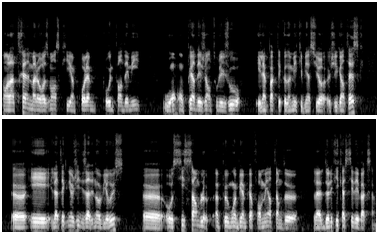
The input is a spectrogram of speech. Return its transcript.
à la traîne, malheureusement, ce qui est un problème pour une pandémie où on, perd des gens tous les jours et l'impact économique est bien sûr gigantesque. Euh, et la technologie des adénovirus euh, aussi semble un peu moins bien performer en termes de, de l'efficacité des vaccins.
